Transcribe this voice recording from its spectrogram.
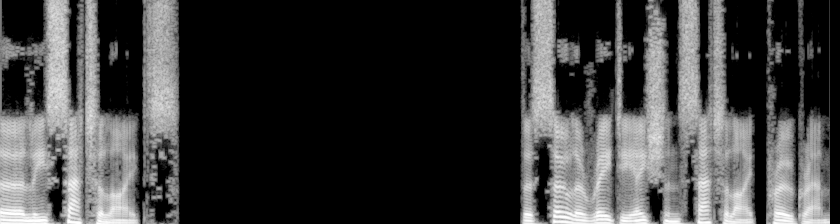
Early satellites. The Solar Radiation Satellite Program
